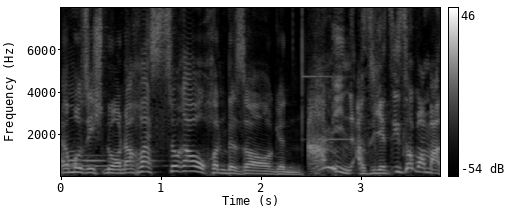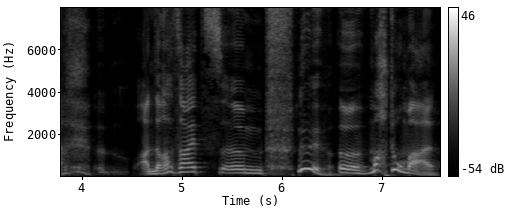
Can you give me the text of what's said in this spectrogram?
Da muss ich nur noch was zu rauchen besorgen. Armin, also jetzt ist aber mal. Andererseits, ähm, nö, äh, mach du mal.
